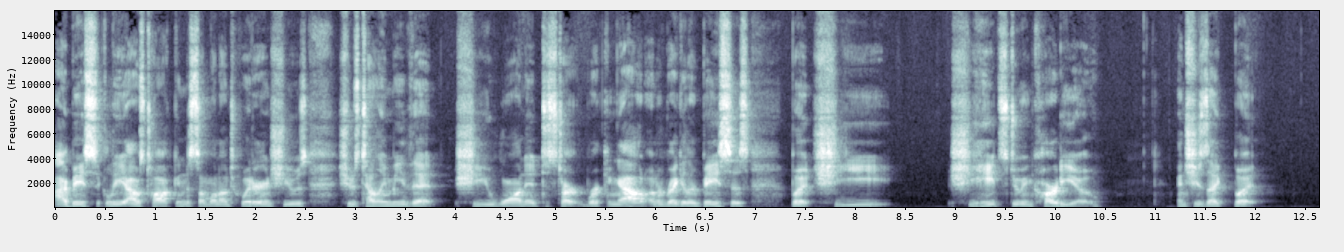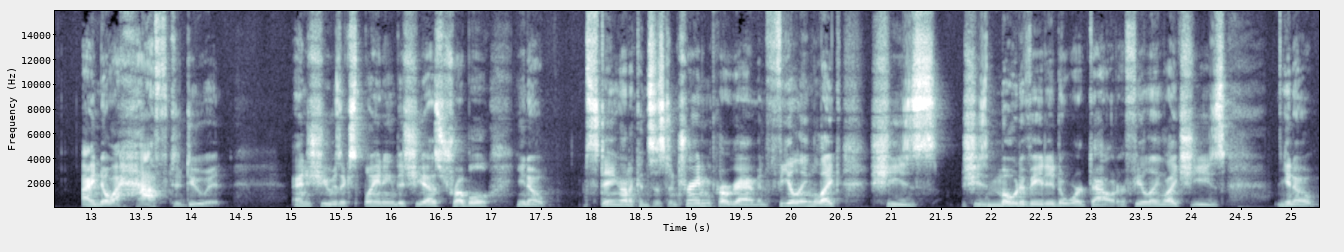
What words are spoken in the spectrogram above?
i basically i was talking to someone on twitter and she was she was telling me that she wanted to start working out on a regular basis, but she she hates doing cardio. And she's like, but I know I have to do it. And she was explaining that she has trouble, you know, staying on a consistent training program and feeling like she's she's motivated to work out or feeling like she's, you know,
